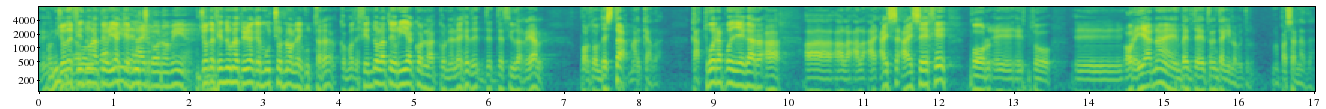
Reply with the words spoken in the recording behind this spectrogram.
¿eh? Yo defiendo una teoría que de muchos. Yo defiendo una teoría que a muchos no les gustará. Como defiendo la teoría con, la, con el eje de, de- de Ciudad Real, por donde está marcada. Castuera puede llegar a, ese, eje por eh, esto eh, Orellana en 20 30 kilómetros. No pasa nada.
